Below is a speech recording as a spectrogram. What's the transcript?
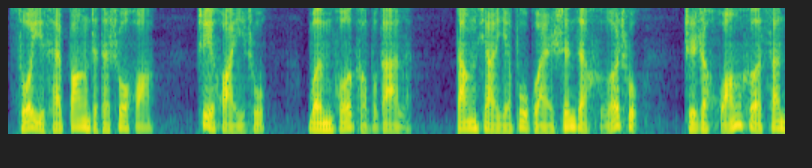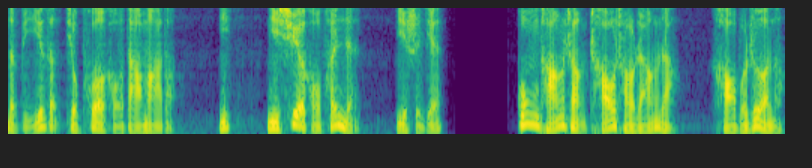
所以才帮着他说谎。”这话一出，稳婆可不干了，当下也不管身在何处，指着黄鹤三的鼻子就破口大骂道：“你你血口喷人！”一时间，公堂上吵吵嚷嚷，好不热闹。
